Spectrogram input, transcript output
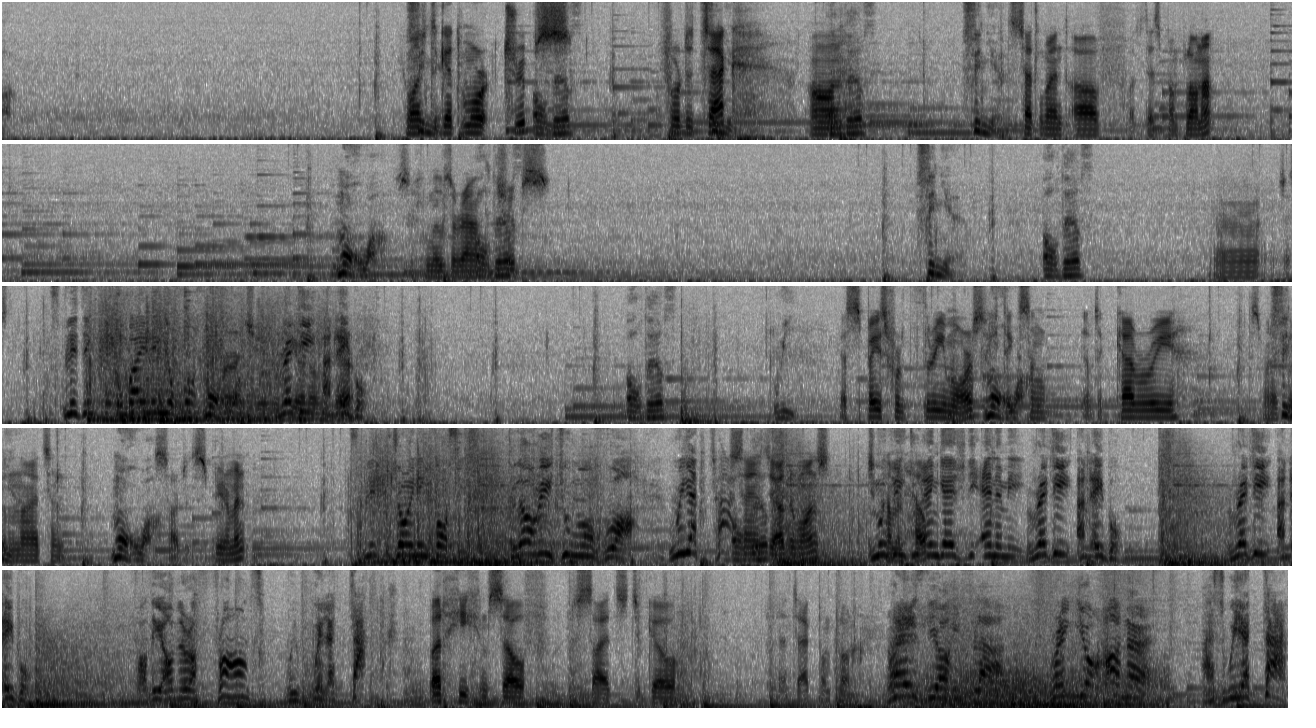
he wants to get more troops Orders. For the attack on. The settlement of what's this Pamplona. Mon roi. So he moves around the troops. Seigneur. Orders. Uh, just Splitting, combining your force. Mon roi. merge you Ready and there. able. Orders. Oui. Has space for three more, so he takes some of the cavalry, dismantled knights, and sergeant spearmen. Split joining forces. Glory to mon roi. We attack. Sends the other ones to come Moving and to engage the enemy. Ready and able. Ready and able. For the honor of France, we will attack. But he himself decides to go and attack Pamplona. Raise the oriflamme. Bring your honor as we attack.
